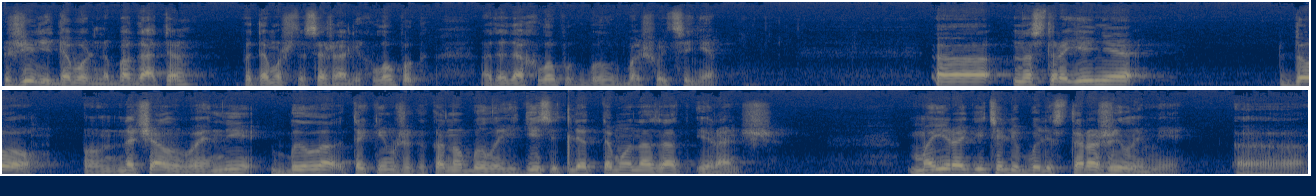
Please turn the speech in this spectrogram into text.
Жили довольно богато, потому что сажали хлопок, а тогда хлопок был в большой цене. Э, настроение до начала войны было таким же, как оно было и 10 лет тому назад, и раньше. Мои родители были сторожилами э,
